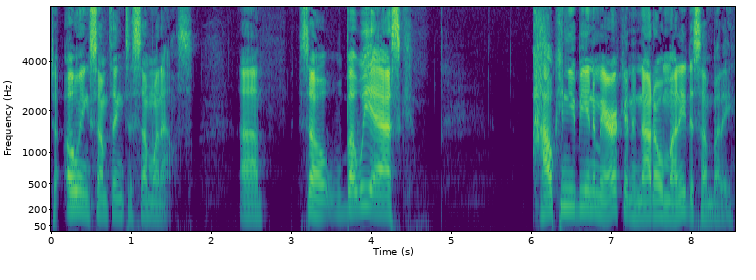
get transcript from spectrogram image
to owing something to someone else. Um, so, but we ask, how can you be an American and not owe money to somebody,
